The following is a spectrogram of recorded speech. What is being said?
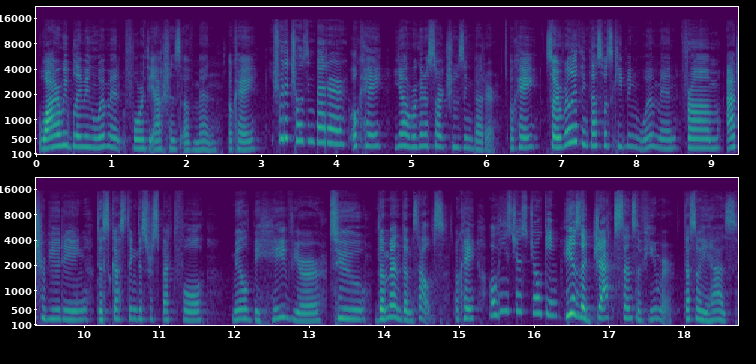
why are we blaming women for the actions of men okay You should have chosen better. okay, yeah, we're gonna start choosing better. Okay? So I really think that's what's keeping women from attributing disgusting, disrespectful male behavior to the men themselves. Okay? Oh, he's just joking. He has a jacked sense of humor. That's what he has.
